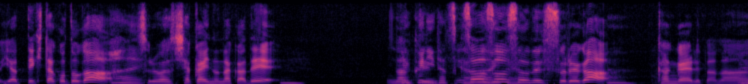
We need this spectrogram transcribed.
やってきたことが、はい。それは社会の中で役に立つかなみたいな。そうそうそうです。それがうん。考えれたな、考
